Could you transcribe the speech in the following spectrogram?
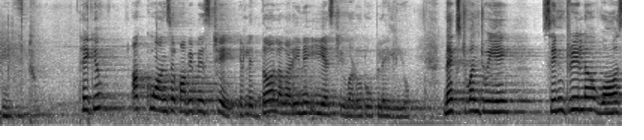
gift થઈ ગયું? આખું આન્સર કોપી પેસ્ટ છે. એટલે ધ લગાડીને ઈએસટી વાળું રૂપ લઈ લ્યો. નેક્સ્ટ વન જોઈએ. Cinderella was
